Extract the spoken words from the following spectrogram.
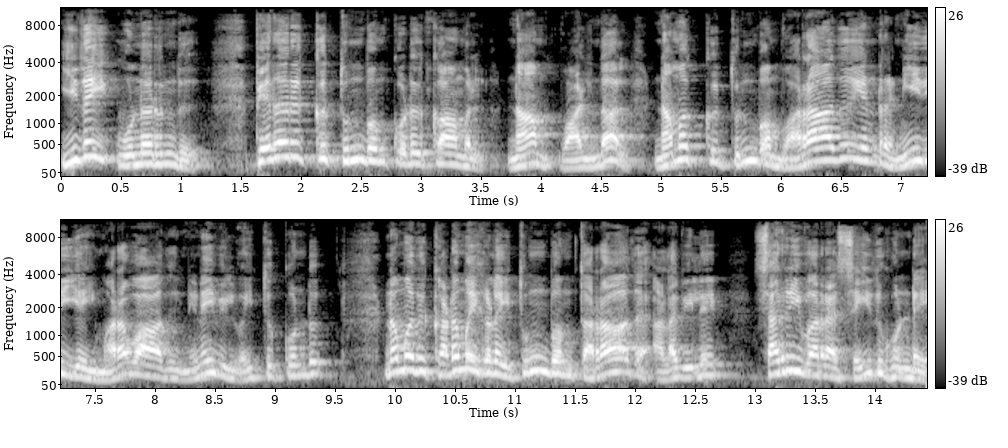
இதை உணர்ந்து பிறருக்கு துன்பம் கொடுக்காமல் நாம் வாழ்ந்தால் நமக்கு துன்பம் வராது என்ற நீதியை மறவாது நினைவில் வைத்துக்கொண்டு நமது கடமைகளை துன்பம் தராத அளவிலே சரிவர செய்து கொண்டே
